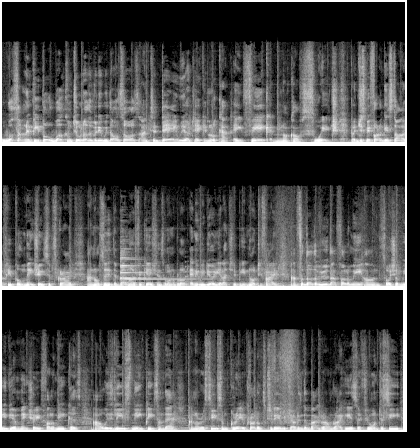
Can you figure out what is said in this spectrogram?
What's happening people? Welcome to another video with Allsortzz and today we are taking a look at a fake knockoff switch. But just before I get started people, make sure you subscribe and also hit the bell notifications so when I upload any video you'll actually be notified. And for those of you that follow me on social media, make sure you follow me because I always leave sneak peeks on there and I received some great products today which are in the background right here. So if you want to see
